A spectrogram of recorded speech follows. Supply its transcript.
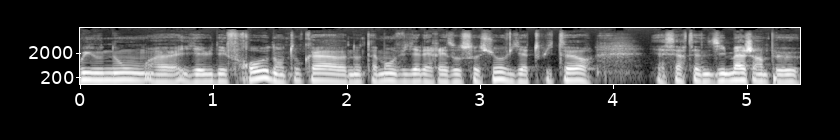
oui ou non il y a eu des fraudes, en tout cas notamment via les réseaux sociaux, via Twitter. Il y a certaines images un peu,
